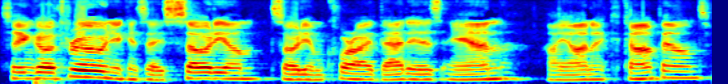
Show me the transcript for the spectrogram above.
So you can go through and you can say sodium, sodium chloride, that is an ionic compound.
